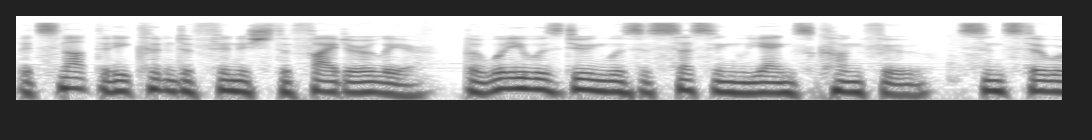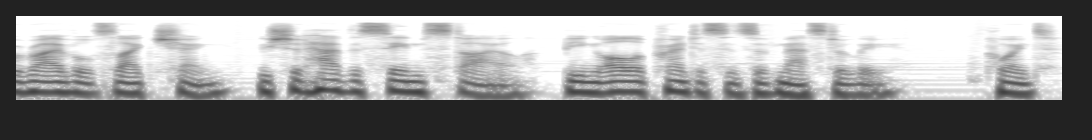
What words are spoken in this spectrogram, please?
It's not that he couldn't have finished the fight earlier, but what he was doing was assessing Liang's kung fu, since there were rivals like Cheng, who should have the same style, being all apprentices of Master Li. Point.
